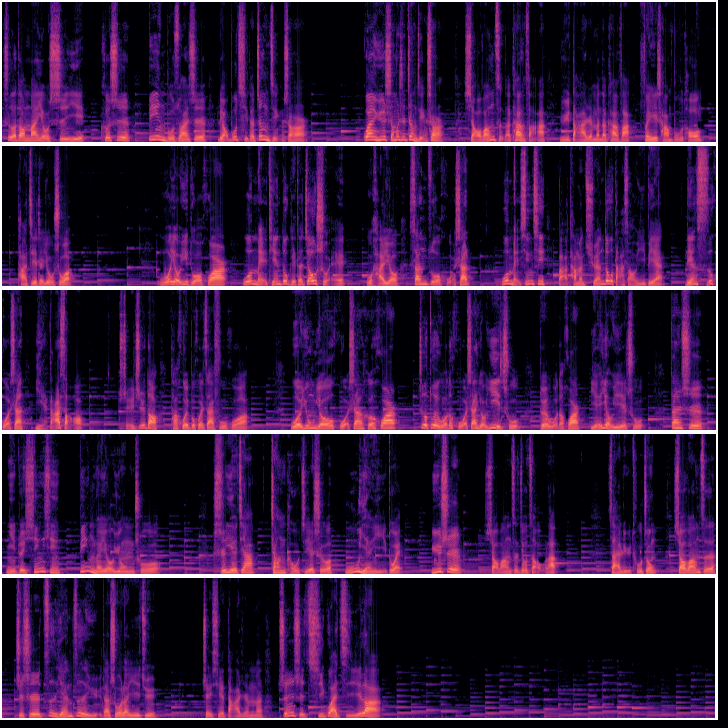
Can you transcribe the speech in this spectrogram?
这倒蛮有诗意。可是，并不算是了不起的正经事儿。关于什么是正经事儿，小王子的看法与大人们的看法非常不同。他接着又说：“我有一朵花儿，我每天都给它浇水。我还有三座火山，我每星期把它们全都打扫一遍，连死火山也打扫。”谁知道它会不会再复活？我拥有火山和花儿，这对我的火山有益处，对我的花儿也有益处。但是你对星星并没有用处。实业家张口结舌，无言以对。于是，小王子就走了。在旅途中，小王子只是自言自语地说了一句。这些大人们真是奇怪极了。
